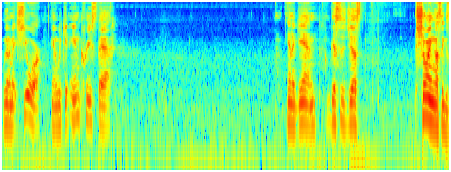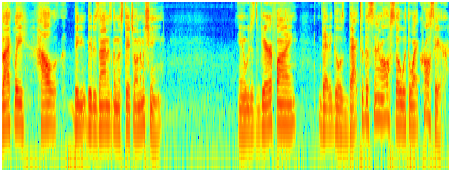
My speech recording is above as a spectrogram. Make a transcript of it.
We're going to make sure and we can increase that. And again, this is just showing us exactly how the, the design is going to stitch on the machine. And we're just verifying that it goes back to the center also with the white crosshair.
